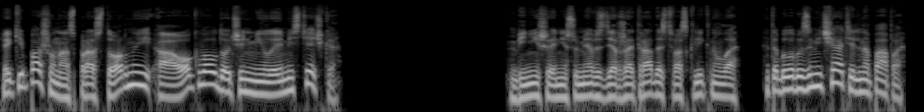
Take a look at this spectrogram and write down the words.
«Экипаж у нас просторный, а Оквалд очень милое местечко». Бениша, не сумев сдержать радость, воскликнула. «Это было бы замечательно, папа!»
